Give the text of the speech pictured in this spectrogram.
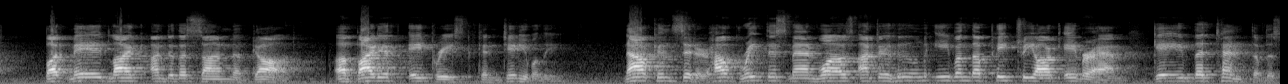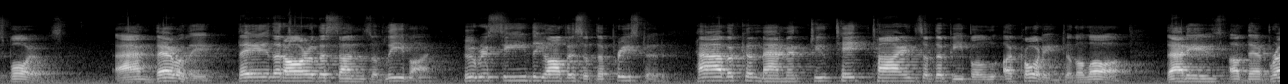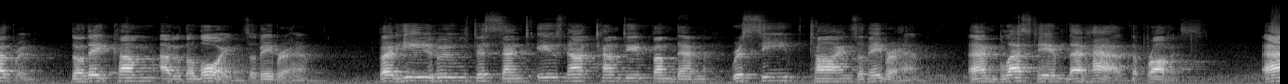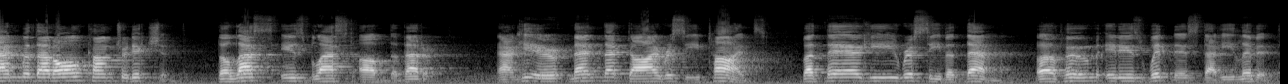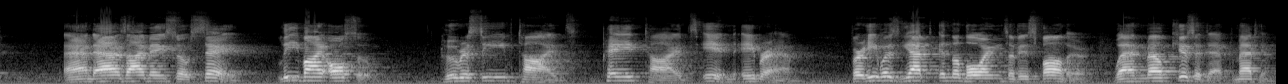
but made like unto the Son of God, abideth a priest continually. Now consider how great this man was, unto whom even the patriarch Abraham gave the tenth of the spoils. And verily, they that are the sons of Levi, who receive the office of the priesthood have a commandment to take tithes of the people according to the law, that is, of their brethren, though they come out of the loins of Abraham. But he whose descent is not counted from them received tithes of Abraham, and blessed him that had the promise. And without all contradiction, the less is blessed of the better. And here men that die receive tithes but there he receiveth them, of whom it is witness that he liveth. And as I may so say, Levi also, who received tithes, paid tithes in Abraham. For he was yet in the loins of his father, when Melchizedek met him.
